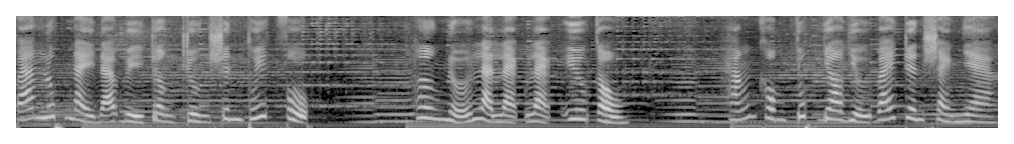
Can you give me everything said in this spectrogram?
phá lúc này đã bị Trần Trường Sinh thuyết phục. Hơn nữa là lạc lạc yêu cầu. Hắn không chút do dự bái trên sàn nhà.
